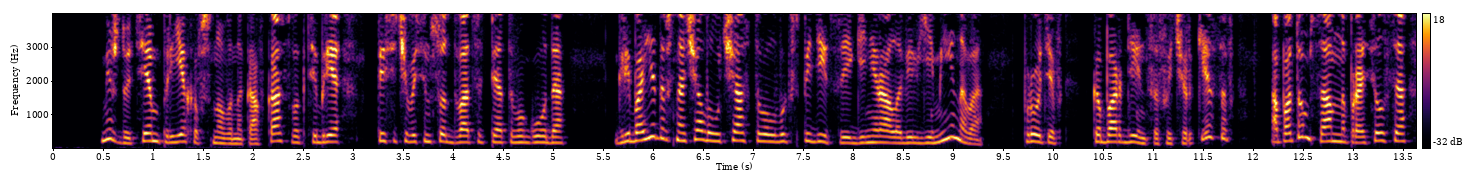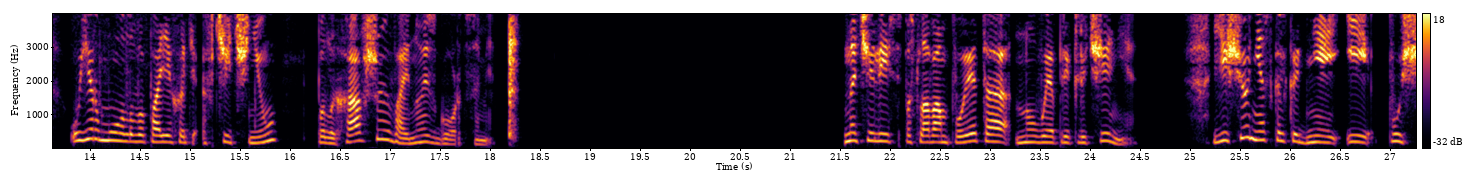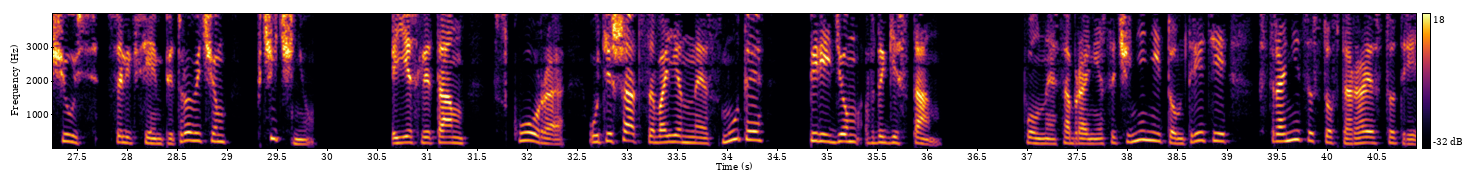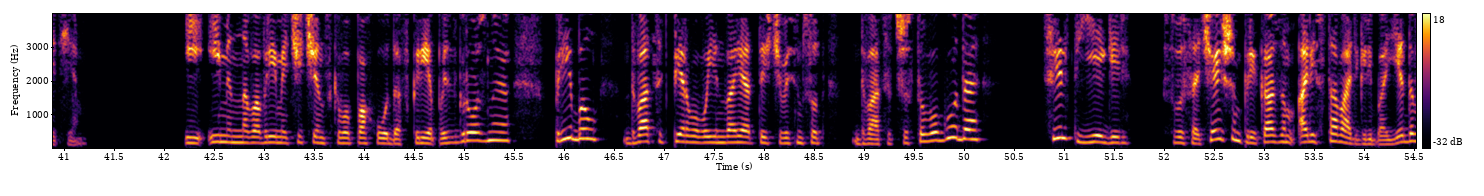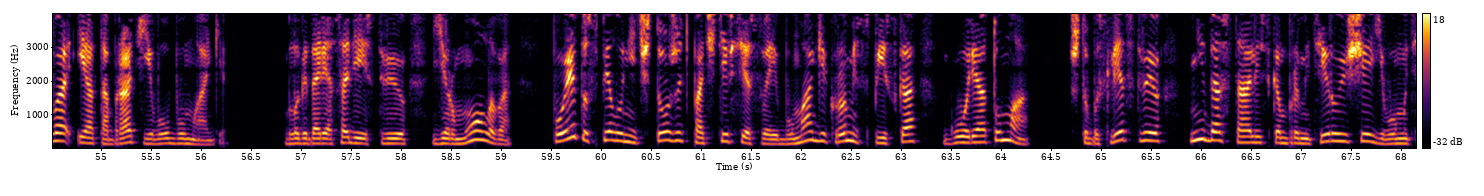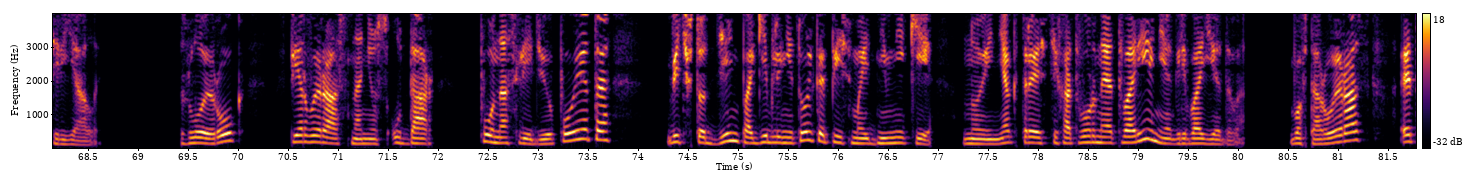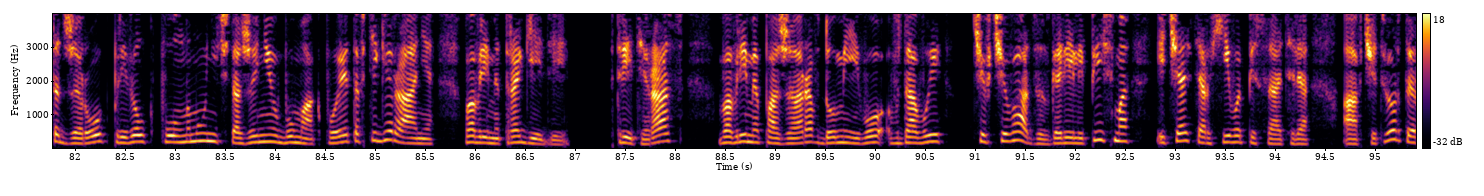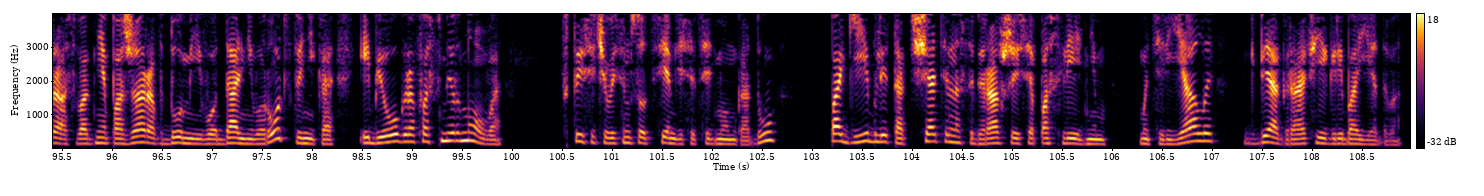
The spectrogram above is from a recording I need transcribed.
Между тем, приехав снова на Кавказ в октябре 1825 года, Грибоедов сначала участвовал в экспедиции генерала Вильяминова против кабардинцев и черкесов, а потом сам напросился у Ермолова поехать в Чечню, полыхавшую войной с горцами. Начались, по словам поэта, новые приключения. Еще несколько дней и пущусь с Алексеем Петровичем в Чечню. Если там скоро утешатся военные смуты, перейдем в Дагестан. Полное собрание сочинений, том 3, страницы 102-103. И именно во время чеченского похода в крепость Грозную прибыл 21 января 1826 года фельдъегерь с высочайшим приказом арестовать Грибоедова и отобрать его бумаги. Благодаря содействию Ермолова поэт успел уничтожить почти все свои бумаги, кроме списка «Горе от ума», чтобы следствию не достались компрометирующие его материалы. Злой Рок в первый раз нанес удар по наследию поэта, ведь в тот день погибли не только письма и дневники, но и некоторые стихотворные творения Грибоедова. Во второй раз этот же рок привел к полному уничтожению бумаг поэта в Тегеране во время трагедии. Третий раз, во время пожара в доме его вдовы Чевчевадзе сгорели письма и часть архива писателя, а в четвертый раз в огне пожара в доме его дальнего родственника и биографа Смирнова в 1877 году погибли так тщательно собиравшиеся последним материалы к биографии Грибоедова.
